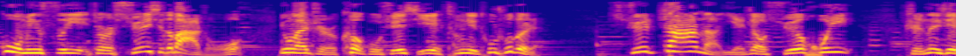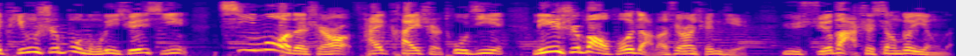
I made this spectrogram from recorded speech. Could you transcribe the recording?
顾名思义就是学习的霸主，用来指刻苦学习、成绩突出的人。学渣呢也叫学灰，指那些平时不努力学习，期末的时候才开始突击、临时抱佛脚的学生群体，与学霸是相对应的。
